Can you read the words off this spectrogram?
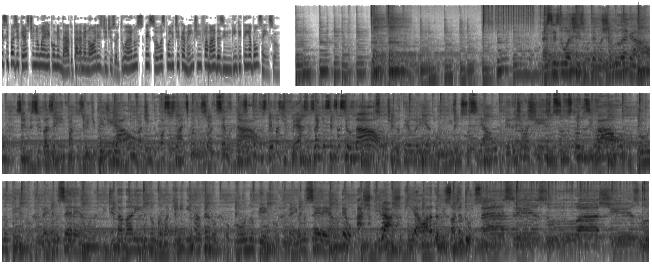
Esse podcast não é recomendado para menores de 18 anos, pessoas politicamente inflamadas e ninguém que tenha bom senso. Mestres do achismo debochando legal. Sempre se baseia em fatos wikipedial. Invadindo vossos lares com episódio semanal. São tantos temas diversos, é que sensacional. Discutindo a teoria do alpinismo social. Perante ao achismo somos todos igual. O cu no pico, veio no sereno de tamarindo, mama que ninguém tá vendo O cu no pico, veio no sereno Eu acho que acho que é hora do episódio dos Mestres do achismo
